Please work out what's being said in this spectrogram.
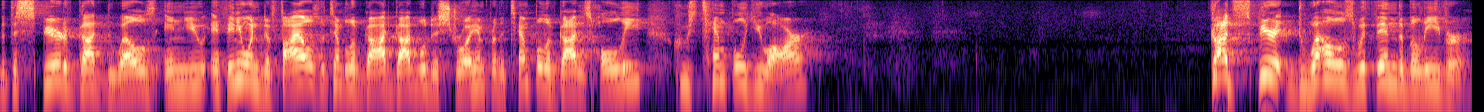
That the Spirit of God dwells in you? If anyone defiles the temple of God, God will destroy him, for the temple of God is holy, whose temple you are. God's Spirit dwells within the believer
